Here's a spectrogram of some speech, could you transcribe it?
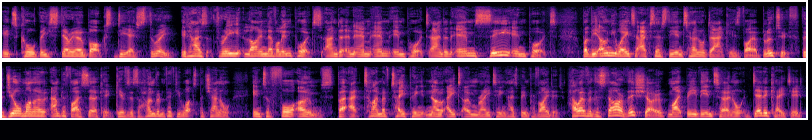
It's called the Stereo Box DS3. It has three line level inputs and an MM input and an MC input but the only way to access the internal DAC is via Bluetooth. The dual mono amplifier circuit gives us 150 watts per channel into 4 ohms, but at time of taping no 8 ohm rating has been provided. However, the star of this show might be the internal dedicated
